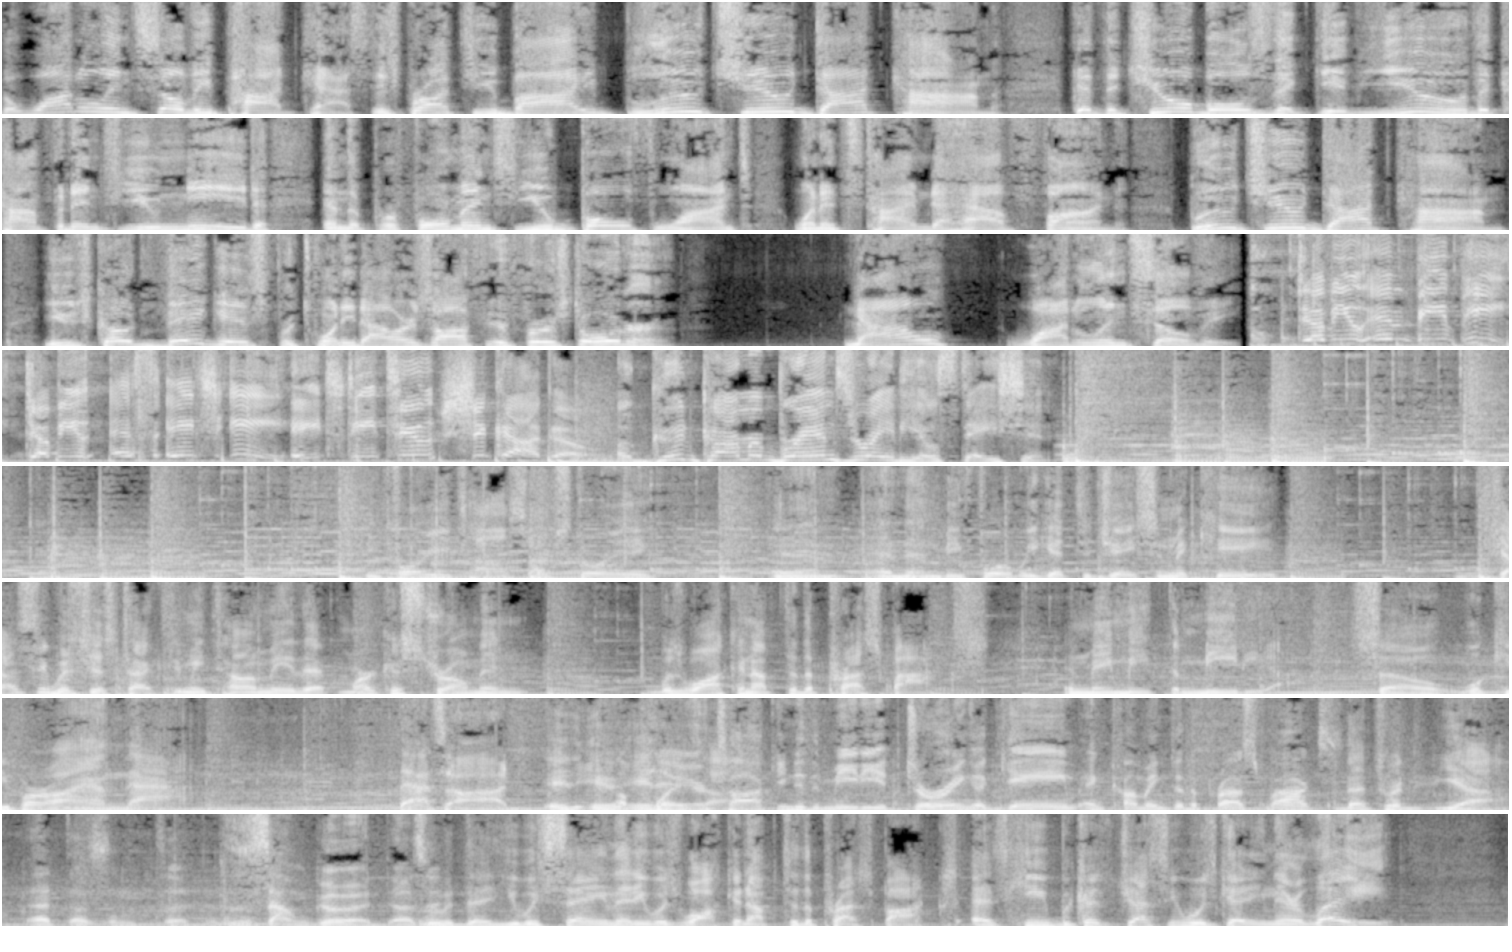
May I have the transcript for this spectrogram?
The Waddle and Silvy podcast is brought to you by BlueChew.com. Get the chewables that give you the confidence you need and the performance you both want when it's time to have fun. BlueChew.com. Use code VEGAS for $20 off your first order. Now, Waddle and Silvy. WMVP, WSHE, HD2, Chicago. A good Karma Brands radio station. Before you tell us our story, and, and then before we get to Jason McKie, Jesse was just texting me telling me that Marcus Stroman was walking up to the press box and may meet the media. So we'll keep our eye on that. That's odd. It- it- a player talking to the media during a game and coming to the press box. That's what, yeah. That doesn't uh, doesn't sound good, does it? He was saying that he was walking up to the press box as he, because Jesse was getting there late.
